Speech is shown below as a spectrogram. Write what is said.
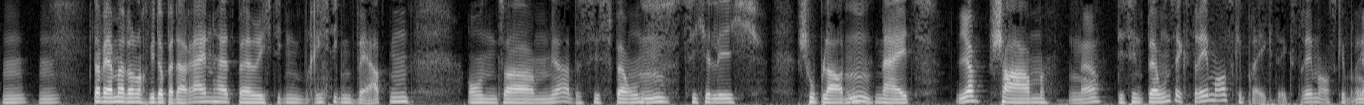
mhm, mhm. Da wären wir dann auch wieder bei der Reinheit, bei richtigen, richtigen Werten. Und ähm, ja, das ist bei uns Mhm. sicherlich Schubladen, Mhm. Neid, Ja. Scham. Ja. Die sind bei uns extrem ausgeprägt, extrem ausgeprägt.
